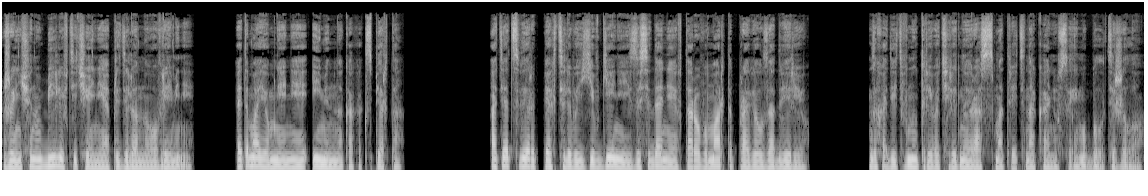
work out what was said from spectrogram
Женщину били в течение определенного времени. Это мое мнение именно как эксперта. Отец Веры Пехтелевой Евгений заседание 2 марта провел за дверью. Заходить внутрь и в очередной раз смотреть на Канюса ему было тяжело.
